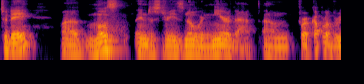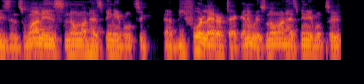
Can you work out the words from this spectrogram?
today uh, most industries nowhere near that um, for a couple of reasons. One is no one has been able to, uh, before tech. anyways, no one has been able to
